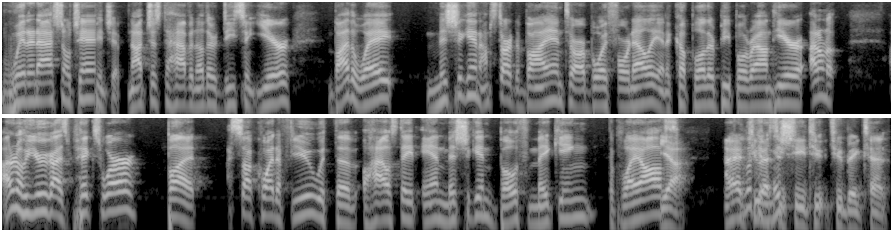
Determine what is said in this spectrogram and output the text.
win a national championship, not just to have another decent year. By the way, Michigan, I'm starting to buy into our boy Fornelli and a couple other people around here. I don't know. I don't know who your guys' picks were, but I saw quite a few with the Ohio State and Michigan both making the playoffs. Yeah. I had two SEC, Mich- two, two Big Ten.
